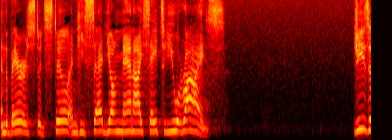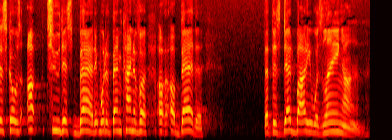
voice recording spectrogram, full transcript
and the bearers stood still, and he said, Young man, I say to you, arise. Jesus goes up to this bed. It would have been kind of a, a, a bed that this dead body was laying on.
